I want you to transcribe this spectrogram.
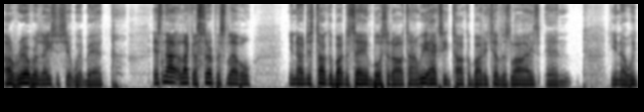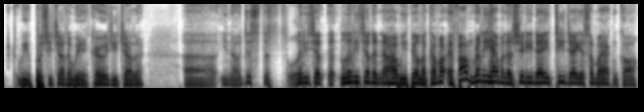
a real relationship with, man. it's not like a surface level, you know, just talk about the same bullshit all the time. We actually talk about each other's lives and you know, we we push each other, we encourage each other uh, you know, just just let each other let each other know how we feel. Like if, I, if I'm really having a shitty day, TJ is somebody I can call.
